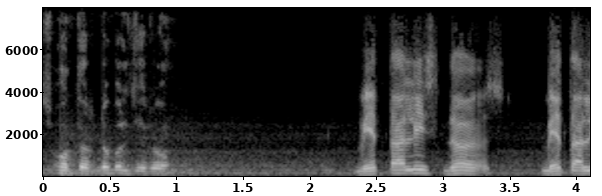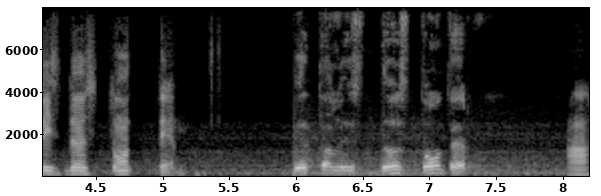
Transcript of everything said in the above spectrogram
છોતેર ડબલ જીરો બેતાલીસ દસ બેતાલીસ દસ તોતેર. બેતાલીસ દસ તોતેર. હા.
